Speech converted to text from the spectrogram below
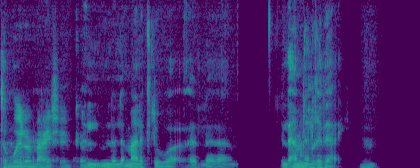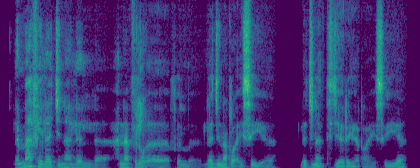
تمويل المعيشة يمكن؟ مالك اللي هو ال- الأمن الغذائي. لما في لجنة لل إحنا في في اللجنه الرئيسية اللجنه التجارية الرئيسية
